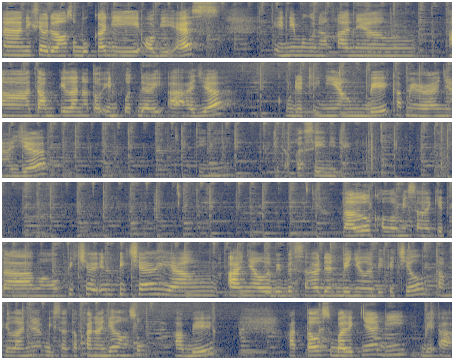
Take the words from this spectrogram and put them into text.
uh, Nixia udah langsung buka di OBS ini menggunakan yang uh, tampilan atau input dari A aja. Kemudian ini yang B kameranya aja. Seperti ini. Kita kasih ini deh. Lalu kalau misalnya kita mau picture in picture yang A nya lebih besar dan B nya lebih kecil tampilannya bisa tekan aja langsung AB atau sebaliknya di BA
